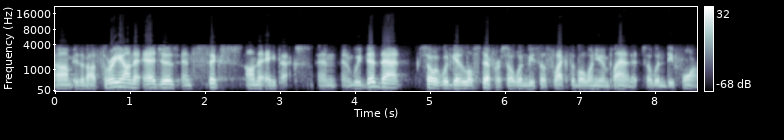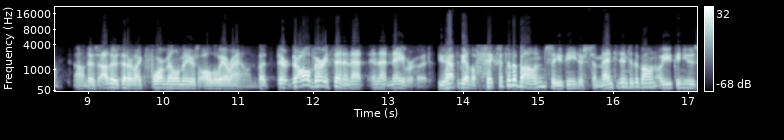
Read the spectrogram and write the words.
um, is about three on the edges and six on the apex, and and we did that so it would get a little stiffer, so it wouldn't be so flexible when you implanted it, so it wouldn't deform. Um, there's others that are like four millimeters all the way around, but they're they're all very thin in that in that neighborhood. You have to be able to fix it to the bone, so you can either cement it into the bone or you can use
